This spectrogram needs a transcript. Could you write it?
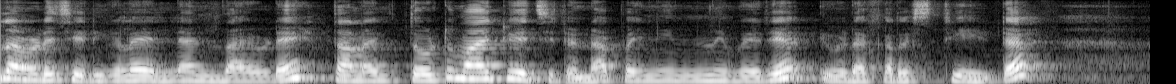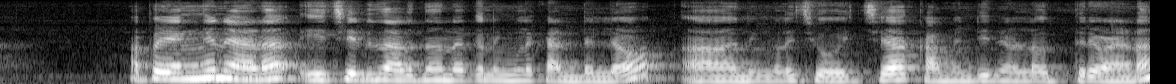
അപ്പോൾ നമ്മുടെ ചെടികളെല്ലാം എന്താ ഇവിടെ തണലത്തോട്ട് മാറ്റി വെച്ചിട്ടുണ്ട്. അപ്പോൾ ഇനി ഇന്ന് ഇവർ ഇവിടെ റെസ്റ്റ് ചെയ്തിട്ട് അപ്പോൾ എങ്ങനെയാണ് ഈ ചെടി നടന്നതെന്നൊക്കെ നിങ്ങൾ കണ്ടല്ലോ. നിങ്ങൾ ചോദിച്ച കമന്റിനുള്ള ഉത്തരവാണ്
